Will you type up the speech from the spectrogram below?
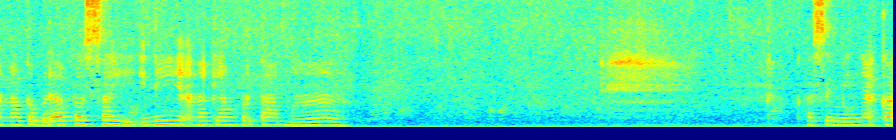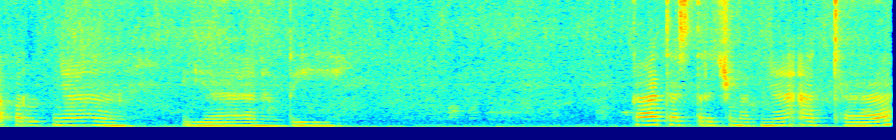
anak keberapa say? Ini anak yang pertama. Kasih minyak kak perutnya. Iya nanti. Kak ada stretch marknya ada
